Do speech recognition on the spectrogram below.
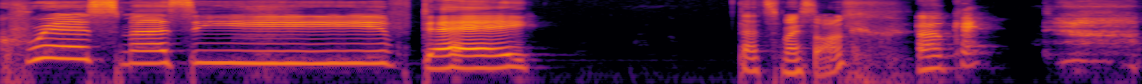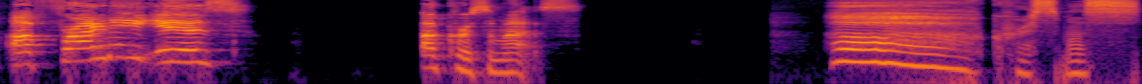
Christmas Eve day. That's my song. Okay. Uh, Friday is a Christmas. Oh, Christmas.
